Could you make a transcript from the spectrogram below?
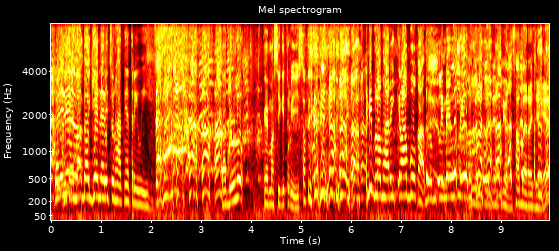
Dan ini adalah bagian dari curhatnya Triwi. Tadi dulu kayak masih gitu riset. ini belum hari Rabu kak, belum clean and clear. Belum clean and clear. Sabar aja ya.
